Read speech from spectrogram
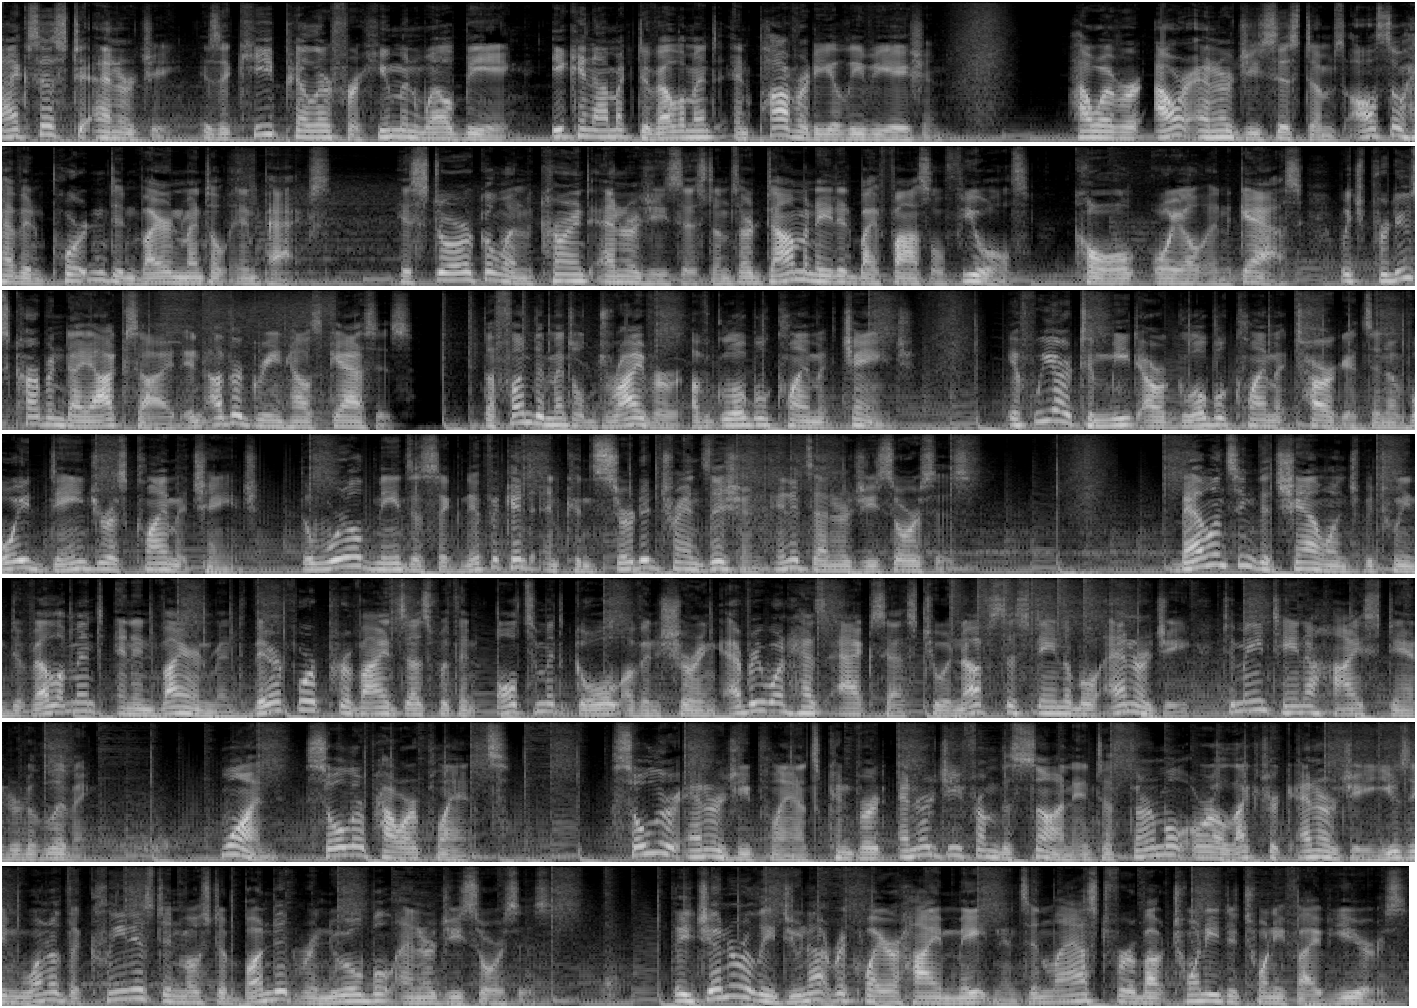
Access to energy is a key pillar for human well-being, economic development, and poverty alleviation. However, our energy systems also have important environmental impacts. Historical and current energy systems are dominated by fossil fuels, coal, oil, and gas, which produce carbon dioxide and other greenhouse gases, the fundamental driver of global climate change. If we are to meet our global climate targets and avoid dangerous climate change, the world needs a significant and concerted transition in its energy sources. Balancing the challenge between development and environment therefore provides us with an ultimate goal of ensuring everyone has access to enough sustainable energy to maintain a high standard of living. 1. Solar power plants. Solar energy plants convert energy from the sun into thermal or electric energy using one of the cleanest and most abundant renewable energy sources. They generally do not require high maintenance and last for about 20 to 25 years.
